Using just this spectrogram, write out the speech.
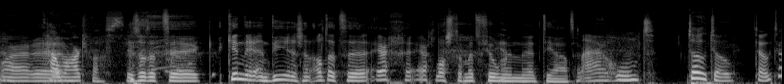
Maar ik eh, hou mijn hart vast. is dat het, eh, kinderen en dieren zijn altijd eh, erg, erg lastig met film Ja. en theater. Maar hond, Toto, Toto,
